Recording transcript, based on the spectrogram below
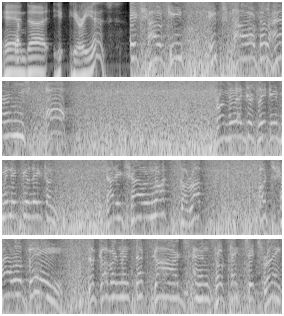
And uh, he- here he is. It shall keep its powerful hands off legislative manipulation, that it shall not corrupt, but shall obey the government that guards and protects its rights.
